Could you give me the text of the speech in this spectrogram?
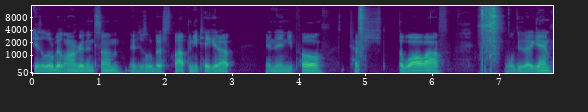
is a little bit longer than some. There's a little bit of slop when you take it up, and then you pull, touch the wall off. We'll do that again.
